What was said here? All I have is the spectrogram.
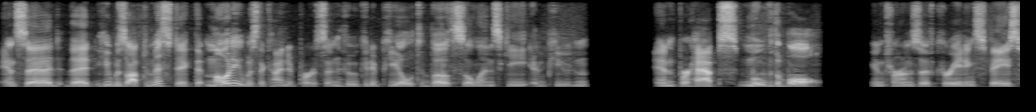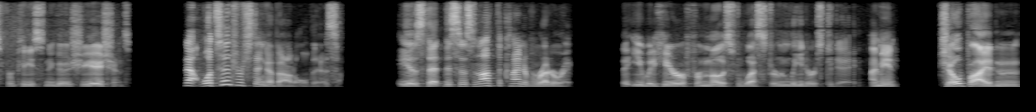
and said that he was optimistic that Modi was the kind of person who could appeal to both Zelensky and Putin and perhaps move the ball in terms of creating space for peace negotiations. Now, what's interesting about all this is that this is not the kind of rhetoric that you would hear from most Western leaders today. I mean, Joe Biden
